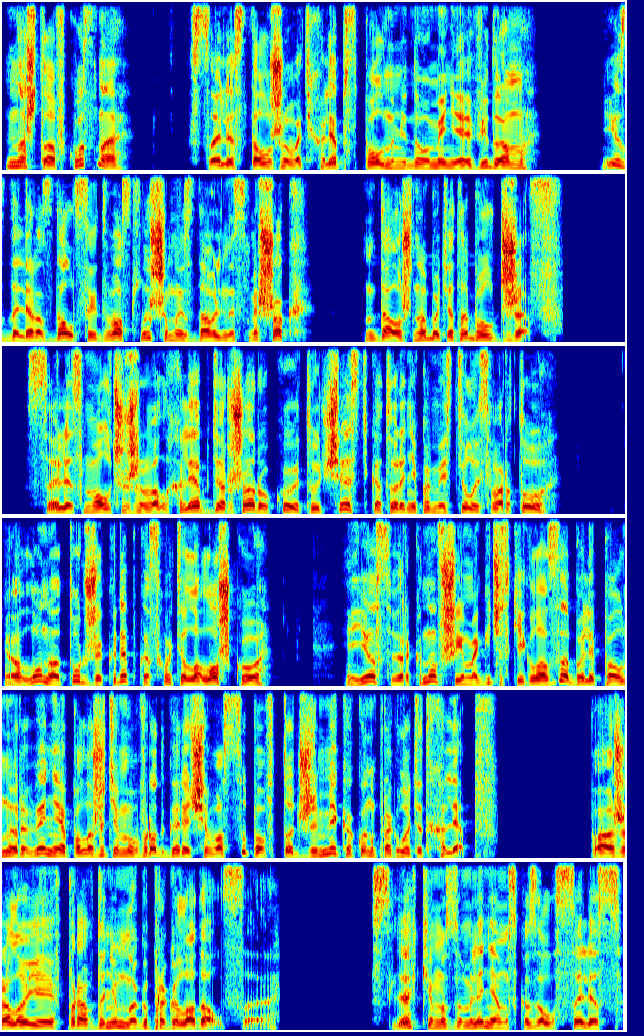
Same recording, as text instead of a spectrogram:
Ну что, вкусно? Селис стал жевать хлеб с полным недоумения видом. Издали раздался едва слышимый сдавленный смешок. Должно быть, это был Джефф. Селис молча жевал хлеб, держа рукой ту часть, которая не поместилась во рту. Луна тут же крепко схватила ложку. Её сверкнувшие магические глаза были полны рвения положить ему в рот горячего супа в тот же миг, как он проглотит хлеб. Пожалуй, я и вправду немного проголодался. С легким изумлением сказал Селис,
